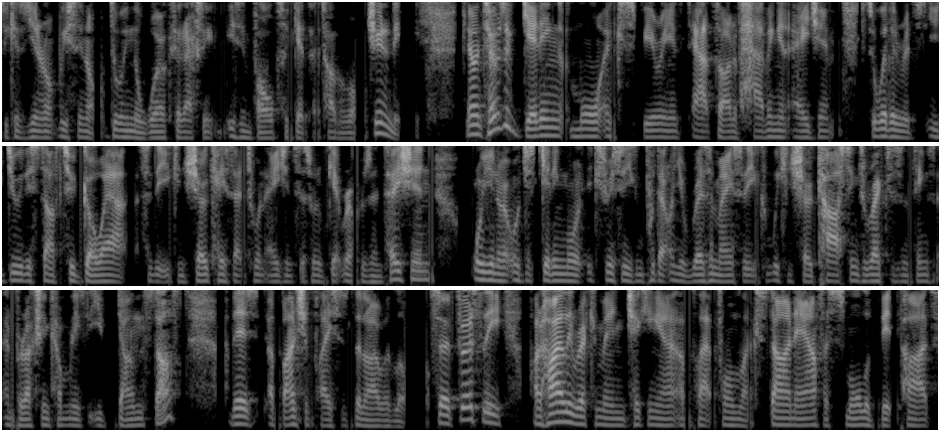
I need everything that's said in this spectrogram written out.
because you're obviously not doing the work that actually is involved to get that type of opportunity. Now, in terms of getting more experience outside of having an agent, so whether it's you do this stuff to go out so that you can showcase that to an agent to sort of get representation, or you know, or just getting more experience so you can put that on your resume so that you can, we can show casting directors and things and production companies that you've done stuff. There's a bunch of places that I would look. So, firstly, I'd highly recommend checking out a platform like Star Now for smaller bit parts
